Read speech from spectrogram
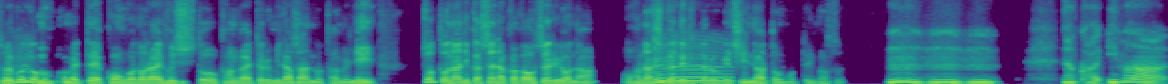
そういうことも含めて今後のライフシフトを考えている皆さんのために、ちょっと何か背中が押せるようなお話ができたら嬉しいなと思っています。うんうんうん。なんか今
